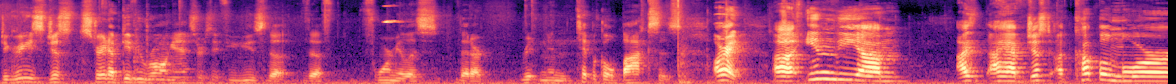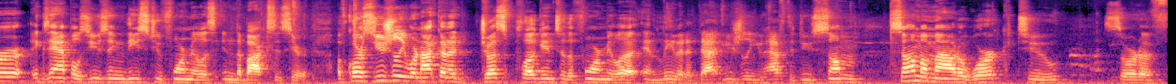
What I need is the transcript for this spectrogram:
degrees just straight up give you wrong answers if you use the the formulas that are written in typical boxes. All right, uh, in the um, I, I have just a couple more examples using these two formulas in the boxes here. Of course, usually we're not going to just plug into the formula and leave it at that. Usually you have to do some, some amount of work to sort of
